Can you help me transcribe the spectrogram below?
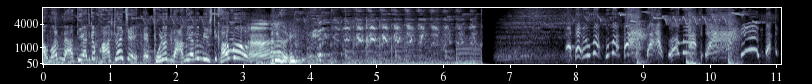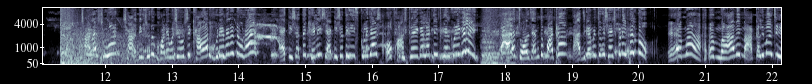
আমার নাতি আজকে ফার্স্ট হয়েছে। পুরো গ্রামে আমি মিষ্টি খাব বসে বসে খাওয়ার ঘুরে বেড়ানো হ্যাঁ একই সাথে খেলিস, একই সাথে স্কুলে যাস। ও ফার্স্ট হয়ে গেল তুই ফেল করে গেলি? আরে চল জানতো পাঠা, আজকে আমি তোকে শেষ করে ফেলব। এ মা মা, আমি মা কালী বলছি।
